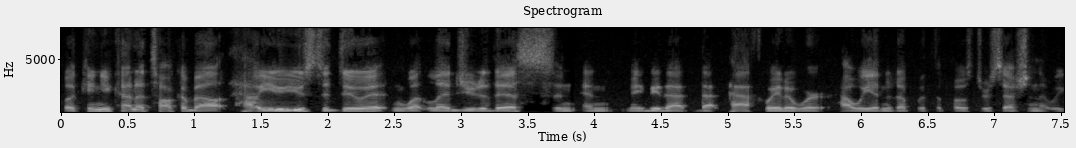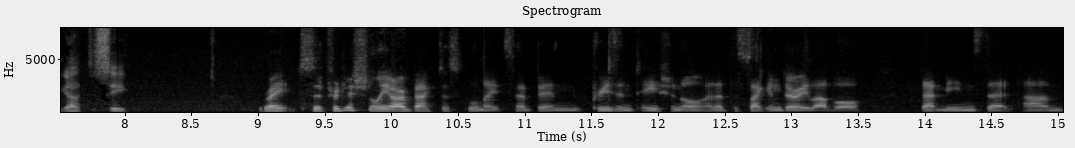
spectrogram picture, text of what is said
But can you kind of talk about how you used to do it and what led you to this, and, and maybe that that pathway to where how we ended up with the poster session that we got to see? Right. So traditionally, our back to school nights have been presentational, and at the secondary level, that means that um,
